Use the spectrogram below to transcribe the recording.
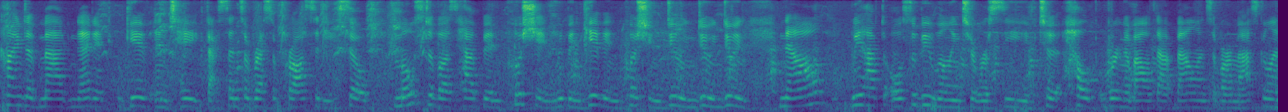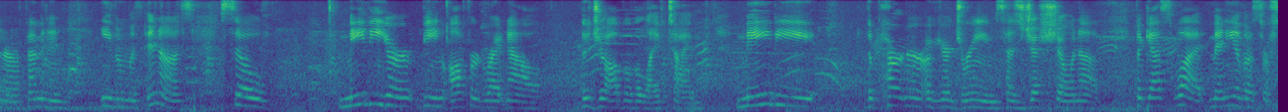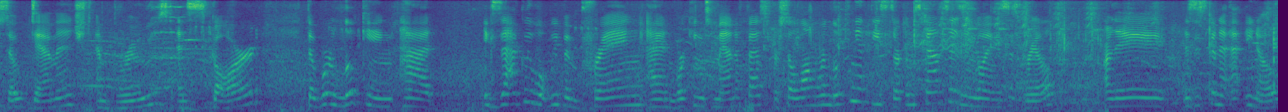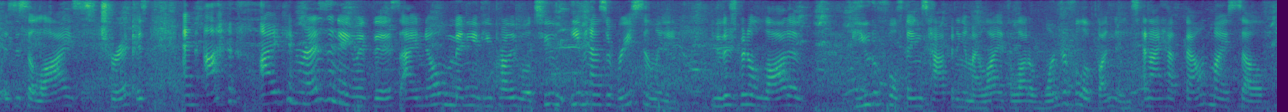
kind of magnetic give and take, that sense of reciprocity. So most of us have been pushing, we've been giving, pushing, doing, doing, doing. Now we have to also be willing to receive to help bring about that balance of our masculine or our feminine even within us. So maybe you're being offered right now the job of a lifetime. Maybe the partner of your dreams has just shown up. But guess what? Many of us are so damaged and bruised and scarred that we're looking at exactly what we've been praying and working to manifest for so long. We're looking at these circumstances and going, is this real? Are they, is this gonna, you know, is this a lie? Is this a trick? Is, and I, I can resonate with this. I know many of you probably will too, even as of recently. You know, there's been a lot of beautiful things happening in my life, a lot of wonderful abundance, and I have found myself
